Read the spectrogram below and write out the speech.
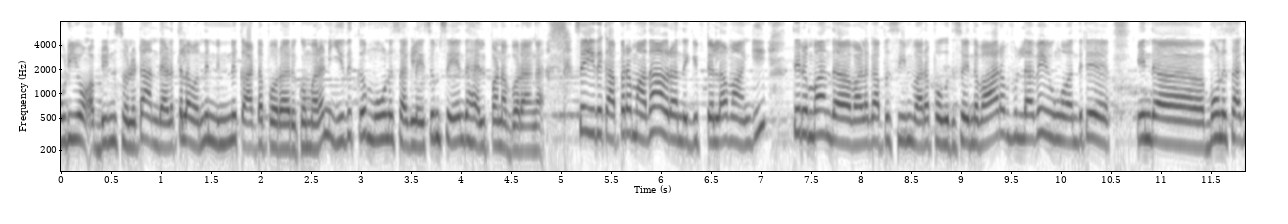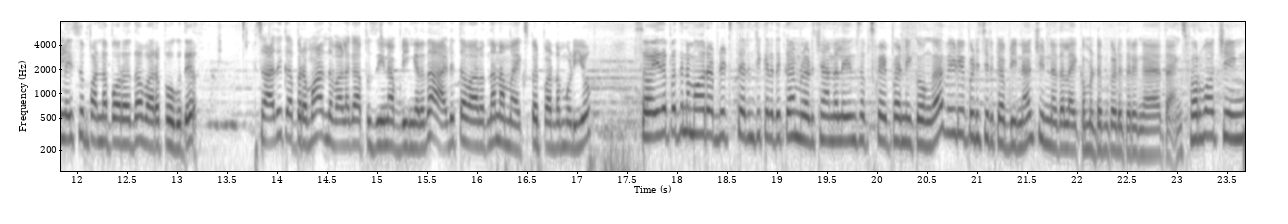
முடியும் அப்படின்னு சொல்லிட்டு அந்த இடத்துல வந்து நின்று காட்ட போகிறாரு குமரன். இதுக்கு மூணு சகலேஸும் சேர்ந்து ஹெல்ப் பண்ண போகிறாங்க ஸோ இதுக்கப்புறமா தான் அவர் அந்த கிஃப்ட் எல்லாம் வாங்கி திரும்ப அந்த வளகாப்பு சீன் வரப்போகுது. ஸோ இந்த வாரம் ஃபுல்லாகவே இவங்க வந்துட்டு இந்த மூணு சகலேஸும் பண்ண போகிறது தான் வரப்போகுது. ஸோ அதுக்கப்புறமா அந்த வளகாப்பு சீன் அப்படிங்கிறத அடுத்த வாரம் தான் நம்ம எக்ஸ்பெக்ட் பண்ண முடியும். ஸோ இதை பற்றி நம்ம ஒரு அப்டேட்ஸ் தெரிஞ்சுக்கிறதுக்கு நம்மளோட சேனலையும் சப்ஸ்கிரைப் பண்ணிக்கோங்க. வீடியோ பிடிச்சிருக்கு அப்படின்னா சின்னதாக லைக் மட்டும் கொடுத்துருங்க. தேங்க்ஸ் ஃபார் வாட்சிங்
